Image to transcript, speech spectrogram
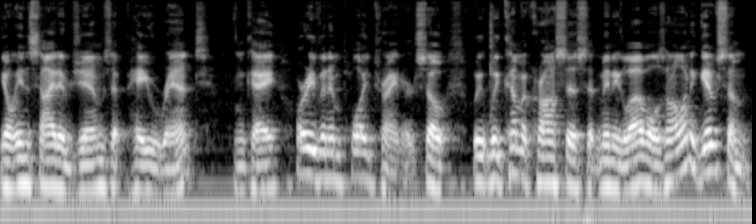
you know, inside of gyms that pay rent, okay, or even employed trainers. So we, we come across this at many levels. And I want to give some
